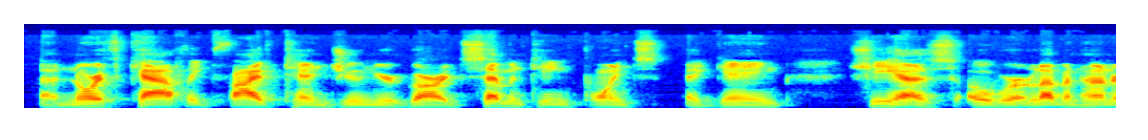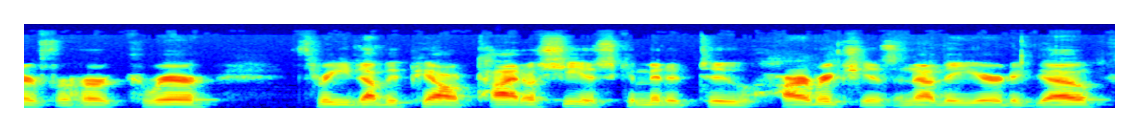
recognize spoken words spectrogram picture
uh, North Catholic, 5'10 junior guard, 17 points a game. She has over 1,100 for her career, three WPIAL titles. She is committed to Harvard. She has another year to go.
